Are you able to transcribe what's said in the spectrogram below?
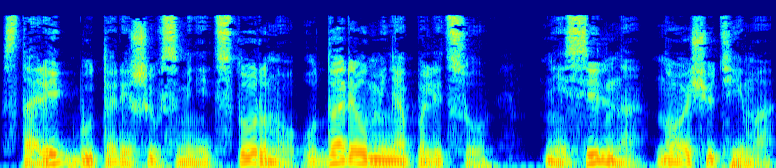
Старик, будто решив сменить сторону, ударил меня по лицу. Не сильно, но ощутимо.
